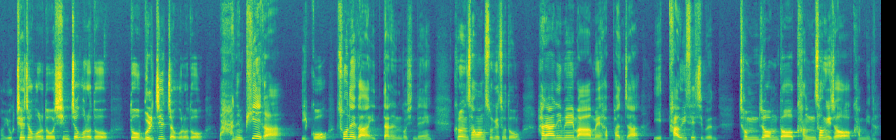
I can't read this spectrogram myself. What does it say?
어, 육체적으로도 심적으로도 또 물질적으로도 많은 피해가 있고 손해가 있다는 것인데 그런 상황 속에서도 하나님의 마음에 합한 자 이 다윗의 집은 점점 더 강성해져 갑니다.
